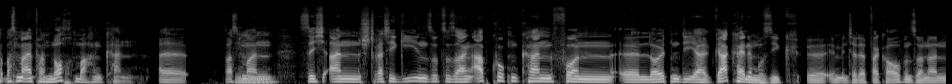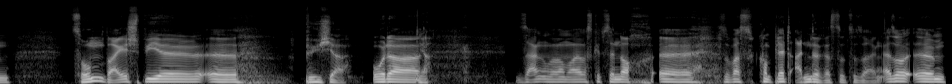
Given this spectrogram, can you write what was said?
was man einfach noch machen kann. Äh, was mhm. man sich an Strategien sozusagen abgucken kann von äh, Leuten, die halt gar keine Musik äh, im Internet verkaufen, sondern zum Beispiel äh, Bücher oder ja. sagen wir mal, was gibt es denn noch? Äh, sowas komplett anderes sozusagen. Also ähm,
